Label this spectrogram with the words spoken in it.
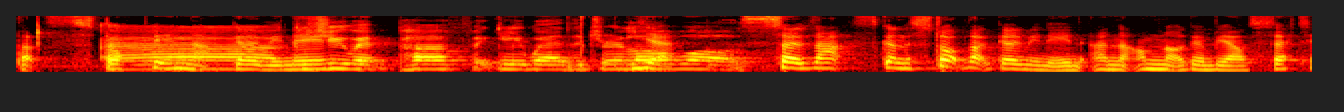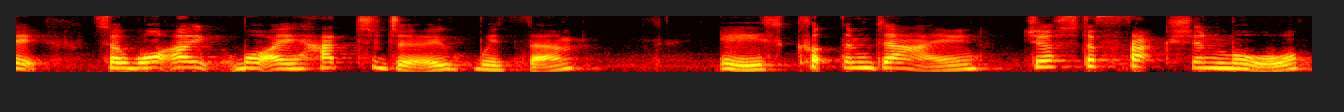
that's stopping that going in Because Ah, you went perfectly where the drill hole was. so that's going to stop that going in, and I'm not going to be able to set it. So what I what I had to do with them is cut them down just a fraction more.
